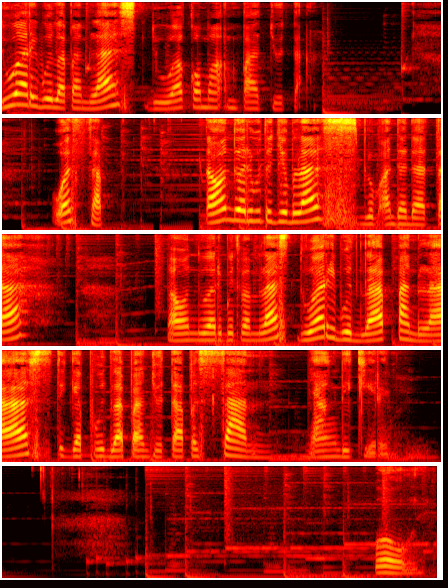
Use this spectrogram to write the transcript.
2018 2,4 juta. WhatsApp. Tahun 2017 belum ada data. Tahun 2018 2018 38 juta pesan yang dikirim. Wow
